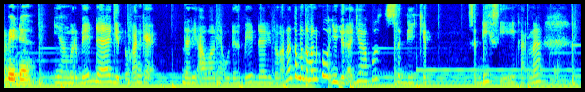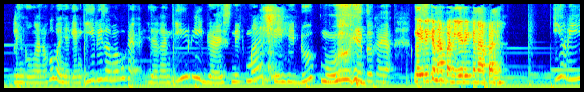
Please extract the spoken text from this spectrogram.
berbeda. yang berbeda gitu kan kayak dari awalnya udah beda gitu karena teman-temanku jujur aja aku sedikit sedih sih karena lingkungan aku banyak yang iri sama aku kayak jangan iri guys nikmati hidupmu gitu kayak Iri kenapa nih? Iri kenapa nih? iri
